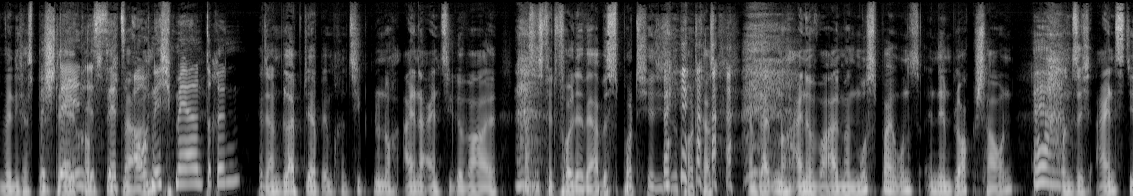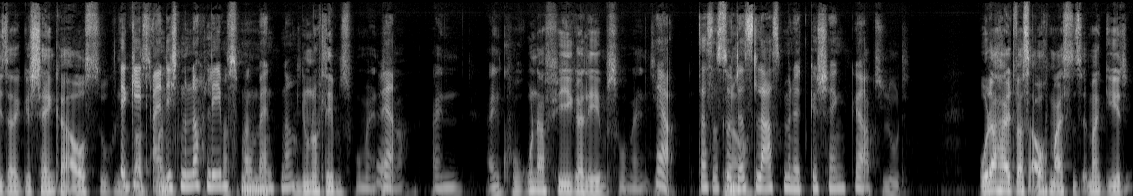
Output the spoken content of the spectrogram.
wenn ich das bestelle, kommt ist jetzt auch an. nicht mehr drin. Ja, dann bleibt ja im Prinzip nur noch eine einzige Wahl. Also es wird voll der Werbespot hier, diese Podcast. dann bleibt nur noch eine Wahl. Man muss bei uns in den Blog schauen ja. und sich eins dieser Geschenke aussuchen. Er geht eigentlich man, nur noch Lebensmoment, man, ne? Nur noch Lebensmoment, ja. ja. Ein, ein Corona-fähiger Lebensmoment. Ja. ja. Das ist genau. so das Last-Minute-Geschenk, ja. Absolut. Oder halt, was auch meistens immer geht,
